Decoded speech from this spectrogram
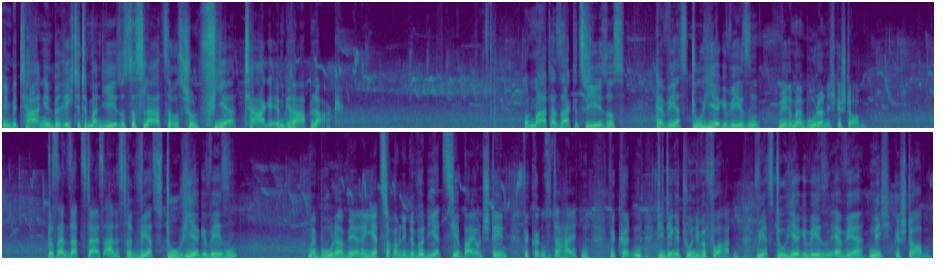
In Bethanien berichtete man Jesus, dass Lazarus schon vier Tage im Grab lag. Und Martha sagte zu Jesus, Herr, wärst du hier gewesen, wäre mein Bruder nicht gestorben. Das ist ein Satz, da ist alles drin. Wärst du hier gewesen, mein Bruder wäre jetzt noch am Leben. Der würde jetzt hier bei uns stehen, wir könnten uns unterhalten, wir könnten die Dinge tun, die wir vorhatten. Wärst du hier gewesen, er wäre nicht gestorben.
